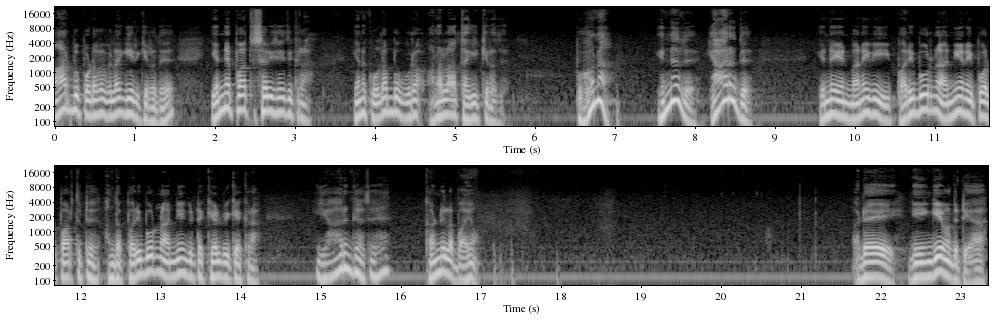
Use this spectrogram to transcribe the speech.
மார்பு புடவை விலகி இருக்கிறது. என்னை பார்த்து சரி செய்துக்கிறா. எனக்கு உடம்பு உர அனலாக தகிக்கிறது. புவனா என்னது? யார் இது என்னை என் மனைவி பரிபூர்ண அந்நியனை போல் பார்த்துட்டு அந்த பரிபூர்ண அந்நியங்கிட்ட கேள்வி கேட்குறா. யாருங்க அது? கண்ணில் பயம். அடே நீ இங்கேயே வந்துட்டியா?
